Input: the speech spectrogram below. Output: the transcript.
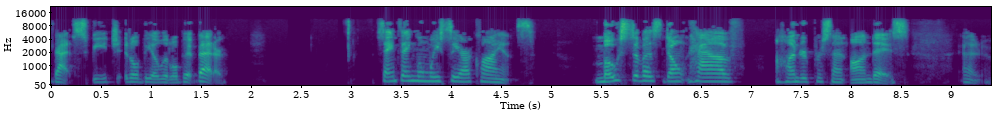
that speech it'll be a little bit better. Same thing when we see our clients. Most of us don't have 100 percent on days. And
